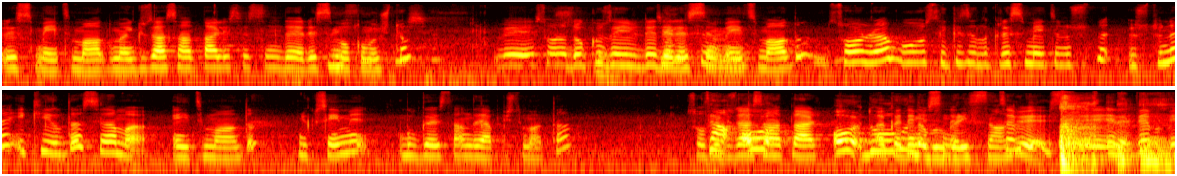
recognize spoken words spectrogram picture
resim eğitimi aldım. Yani Güzel Sanatlar Lisesi'nde resim okumuştum. Ve sonra 9 Eylül'de de resim mi? eğitimi aldım. Sonra bu 8 yıllık resim eğitimi üstüne, üstüne 2 yılda sinema eğitimi aldım. Yükseğimi Bulgaristan'da yapmıştım hatta. Sofya Sen Güzel o- Sanatlar o Akademisi'nde. Bulgaristan'da Tabii. e, Evet. Ve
